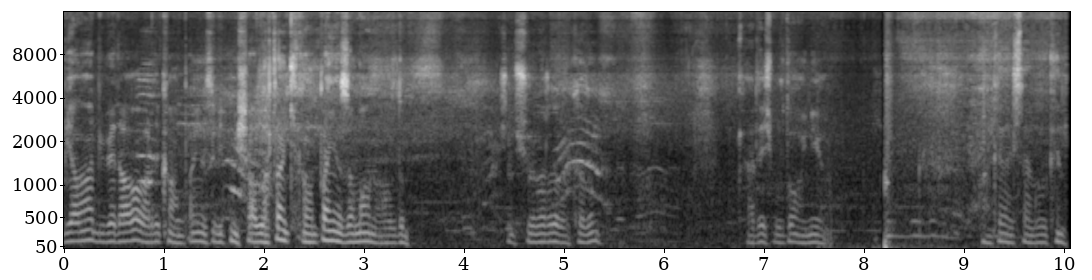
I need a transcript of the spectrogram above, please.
bir alana bir bedava vardı. Kampanyası bitmiş. Allah'tan ki kampanya zamanı aldım. Şimdi şuralara da bakalım. Kardeş burada oynuyor. Arkadaşlar bakın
